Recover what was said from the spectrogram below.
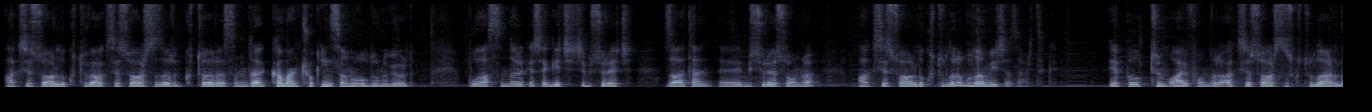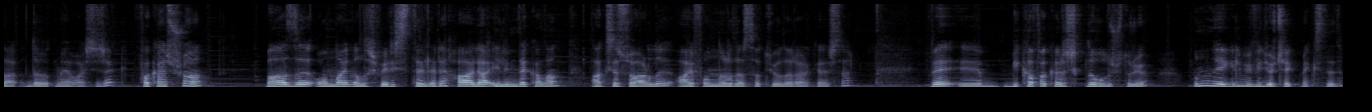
aksesuarlı kutu ve aksesuarsız ar- kutu arasında kalan çok insan olduğunu gördüm. Bu aslında arkadaşlar geçici bir süreç. Zaten e, bir süre sonra aksesuarlı kutuları bulamayacağız artık. Apple tüm iPhone'ları aksesuarsız kutularla dağıtmaya başlayacak. Fakat şu an bazı online alışveriş siteleri hala elinde kalan aksesuarlı iPhone'ları da satıyorlar arkadaşlar. Ve e, bir kafa karışıklığı oluşturuyor. Bununla ilgili bir video çekmek istedim.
